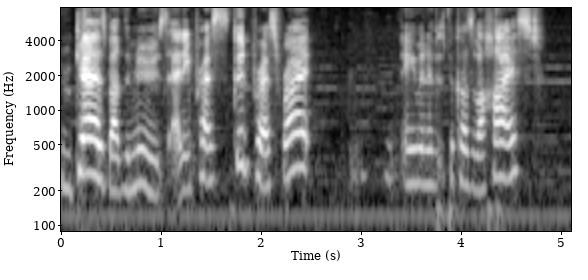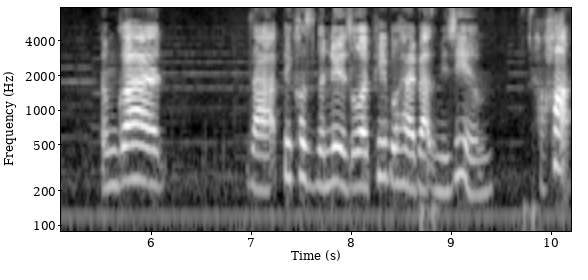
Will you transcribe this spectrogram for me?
Who cares about the news? Any press is good press, right? Even if it's because of a heist. I'm glad that because of the news, a lot of people heard about the museum. Haha,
